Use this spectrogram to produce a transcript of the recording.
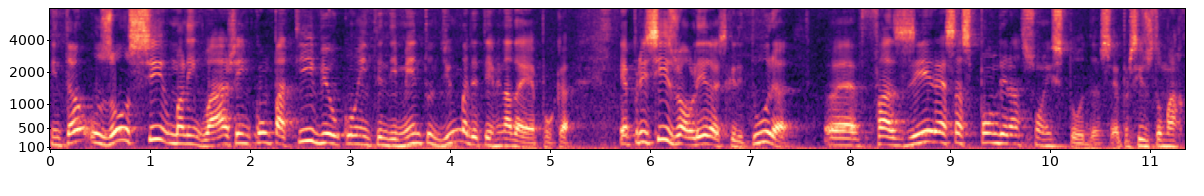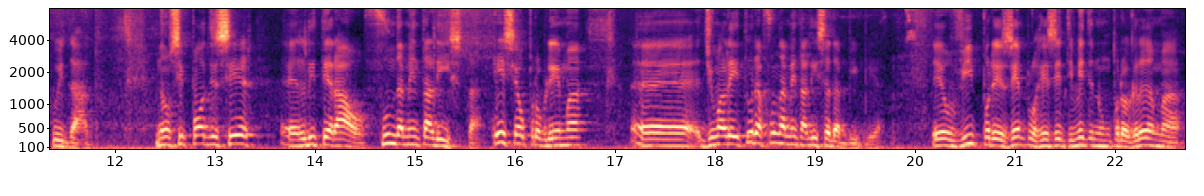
Então, usou-se uma linguagem compatível com o entendimento de uma determinada época. É preciso, ao ler a Escritura, eh, fazer essas ponderações todas. É preciso tomar cuidado. Não se pode ser eh, literal, fundamentalista. Esse é o problema eh, de uma leitura fundamentalista da Bíblia. Eu vi, por exemplo, recentemente num programa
